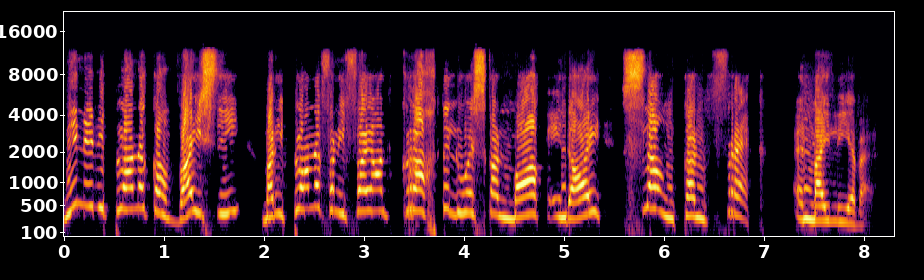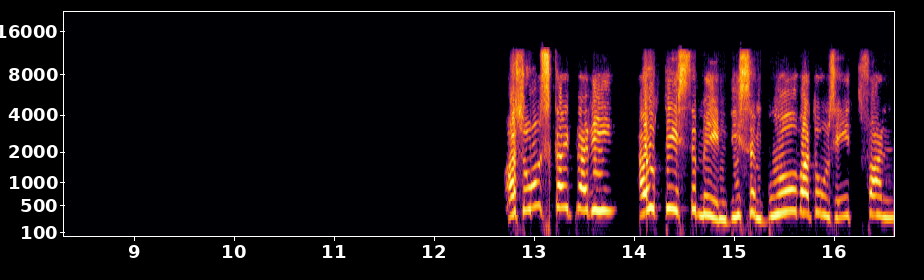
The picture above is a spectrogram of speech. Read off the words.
Nie net die planne kan wys nie, maar die planne van die vyand kragteloos kan maak en daai slang kan vrek in my lewe. As ons kyk na die Ou Testament, die simbool wat ons het van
